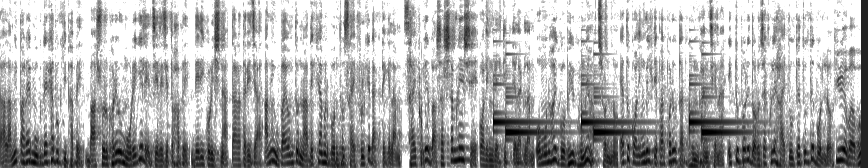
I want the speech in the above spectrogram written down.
কাল আমি পাড়ায় মুখ দেখাবো কীভাবে? বাসর ঘরে ও মরে গেলে জেলে যেতে হবে। দেরি করিস না, তাড়াতাড়ি যা। আমি উপায়ন্তর না দেখে আমার বন্ধু সাইফুলকে ডাকতে গেলাম। সাইফুলের বাসার সামনে এসে কলিং বেল টিপতে লাগলাম। ও মনে হয় গভীর ঘুমে আচ্ছন্ন। এত কলিং বেল টেপার পরেও তার ঘুম ভাঙছে না। একটু পরে দরজা খুলে হাই তুলতে তুলতে বলল, কি রে বাবু,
